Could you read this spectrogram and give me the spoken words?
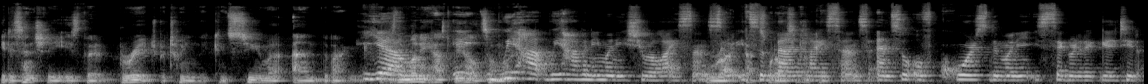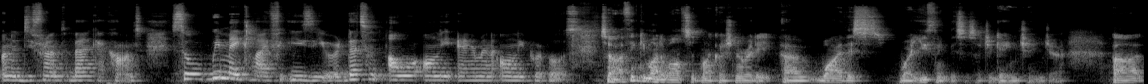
it essentially is the bridge between the consumer and the bank. Yeah, the money has to be it, held somewhere. We have we have an e-money issuer license, right, so it's a bank license, and so of course the money is segregated on a different bank account. So we make life easier. That's our only aim and only purpose. So I think you might have answered my question already. Um, why this? Why you think this is such a game changer? Uh,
